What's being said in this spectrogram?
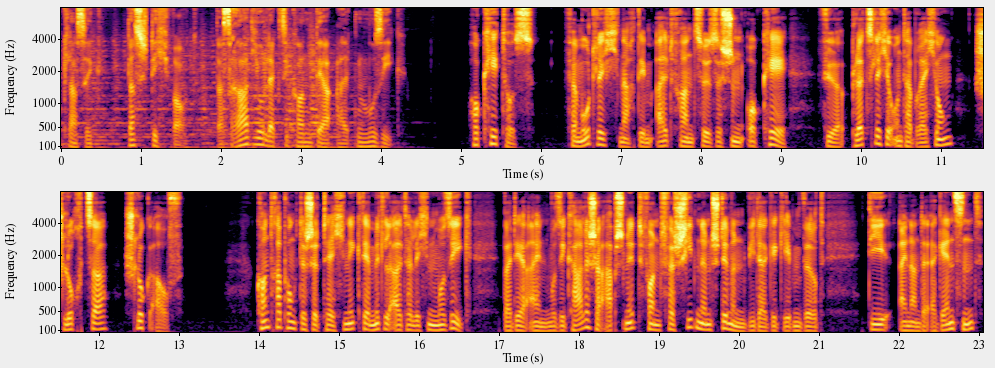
Klassik das Stichwort, das Radiolexikon der alten Musik. Hoketus, vermutlich nach dem altfranzösischen Hoquet für plötzliche Unterbrechung, Schluchzer, Schluckauf. Kontrapunktische Technik der mittelalterlichen Musik, bei der ein musikalischer Abschnitt von verschiedenen Stimmen wiedergegeben wird, die, einander ergänzend,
